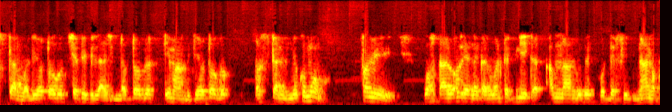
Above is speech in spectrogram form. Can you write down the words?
askan wa dina togg ak chef de village dina togg ak imam bi dina togg ak askan bi ñu ko moom famille bi waxtaan wax leen ne kat man kat lii kat am naa lu def ko def fi nangam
